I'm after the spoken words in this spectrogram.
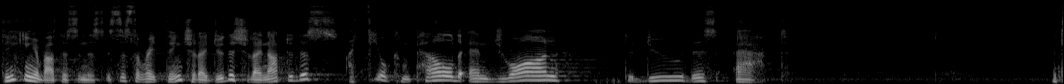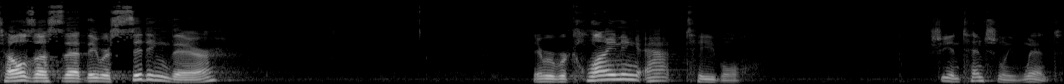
thinking about this and this, is this the right thing? Should I do this? Should I not do this? I feel compelled and drawn to do this act. It tells us that they were sitting there, they were reclining at table. She intentionally went,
